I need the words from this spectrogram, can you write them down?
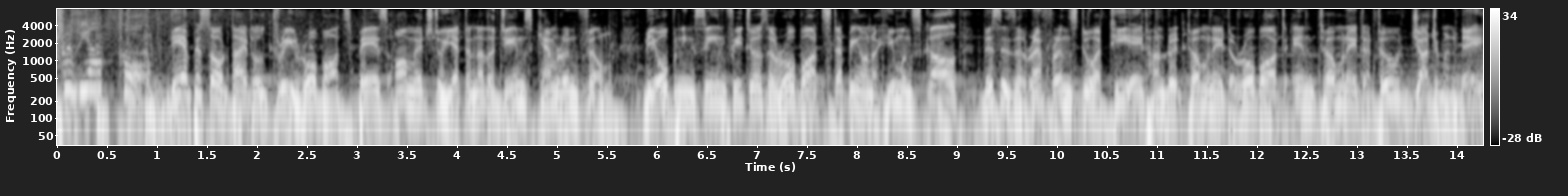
Trivia 4. The episode titled Three Robots pays homage to yet another James Cameron film. The opening scene features a robot stepping on a human skull. This is a reference to a T 800 Terminator robot in Terminator 2 Judgment Day,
